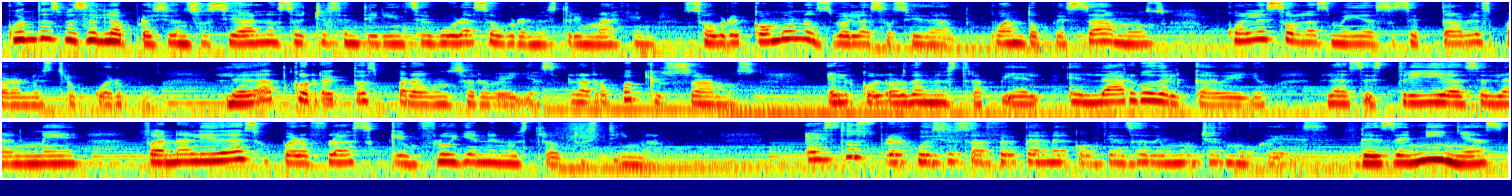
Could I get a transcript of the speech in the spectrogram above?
¿Cuántas veces la presión social nos ha hecho sentir inseguras sobre nuestra imagen, sobre cómo nos ve la sociedad, cuánto pesamos, cuáles son las medidas aceptables para nuestro cuerpo, la edad correcta para aún ser bellas, la ropa que usamos, el color de nuestra piel, el largo del cabello, las estrías, el acné, banalidades superfluas que influyen en nuestra autoestima? Estos prejuicios afectan la confianza de muchas mujeres. Desde niñas,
